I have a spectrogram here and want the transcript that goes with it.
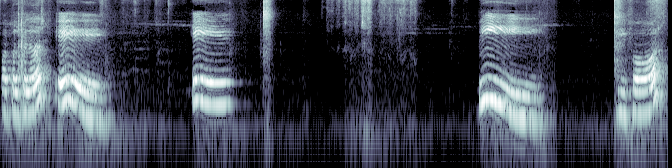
Purple color. A. A. B. B for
